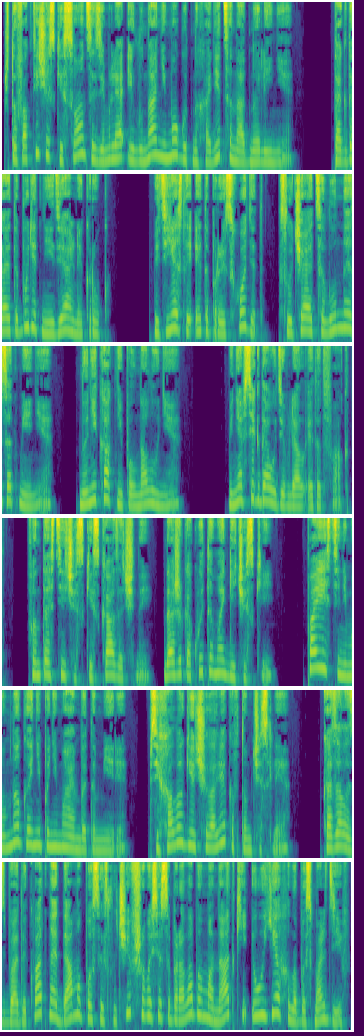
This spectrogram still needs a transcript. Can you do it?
что фактически Солнце, Земля и Луна не могут находиться на одной линии. Тогда это будет не идеальный круг. Ведь если это происходит, случается лунное затмение, но никак не полнолуние. Меня всегда удивлял этот факт. Фантастический, сказочный, даже какой-то магический. Поистине мы многое не понимаем в этом мире, психологию человека в том числе. Казалось бы, адекватная дама после случившегося собрала бы манатки и уехала бы с Мальдив,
